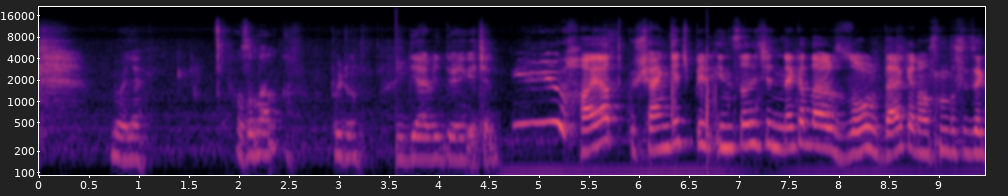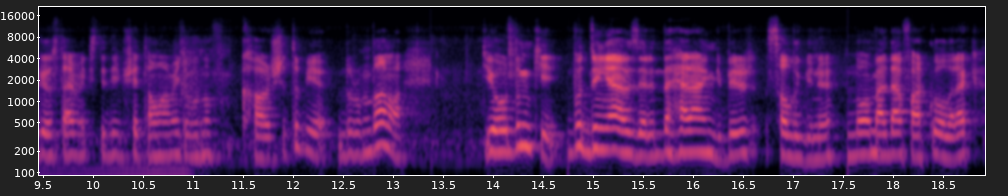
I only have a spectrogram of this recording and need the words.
Böyle. O zaman buyurun diğer videoya geçelim. Hayat üşengeç bir insan için ne kadar zor derken aslında size göstermek istediğim şey tamamıyla bunun karşıtı bir durumda ama diyordum ki bu dünya üzerinde herhangi bir salı günü normalden farklı olarak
